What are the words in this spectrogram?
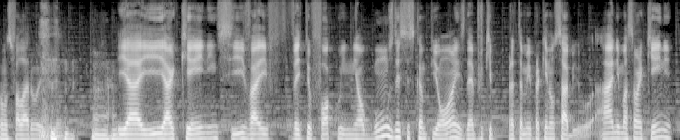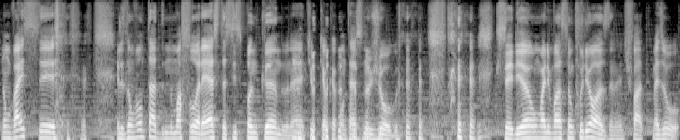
vamos falar hoje. Né? Aham. E aí, Arcane em si vai, vai ter o foco em alguns desses campeões, né? Porque, pra, também, pra quem não sabe, a animação Arcane não vai ser. Eles não vão estar numa floresta se espancando, né? Tipo, que é o que acontece no jogo. que seria uma animação curiosa, né? De fato. Mas o,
